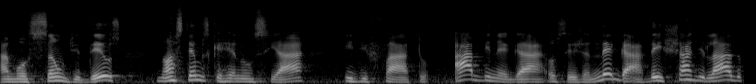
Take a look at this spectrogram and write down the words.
à moção de Deus, nós temos que renunciar e de fato abnegar, ou seja, negar, deixar de lado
